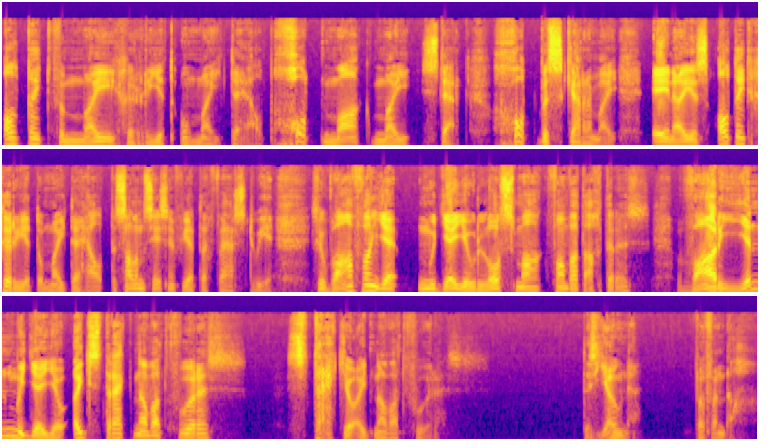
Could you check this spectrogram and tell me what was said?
altyd vir my gereed om my te help. God maak my sterk. God beskerm my en hy is altyd gereed om my te help. Psalm 46 vers 2. So waarvan jy moet jy jou losmaak van wat agter is? Waarheen moet jy jou uitstrek na wat voor is? Strek jou uit na wat voor is. Dis joune vir vandag.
